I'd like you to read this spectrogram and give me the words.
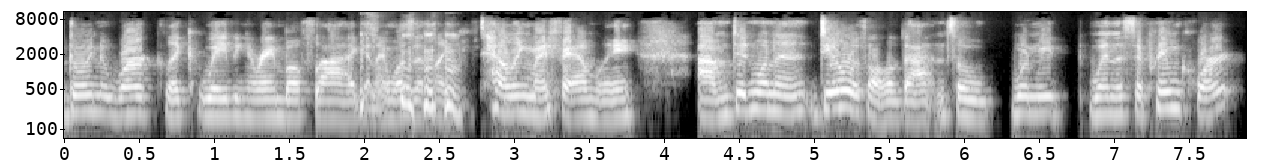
going to work like waving a rainbow flag and i wasn't like telling my family. Um didn't want to deal with all of that. And so when we when the supreme court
